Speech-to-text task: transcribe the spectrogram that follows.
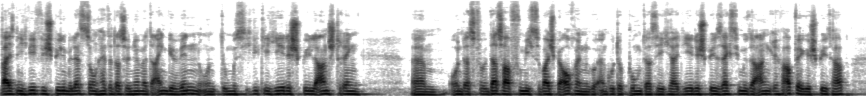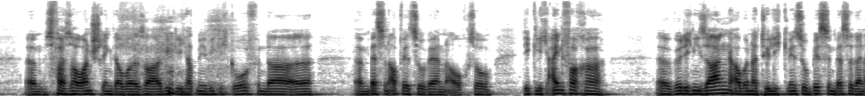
weiß nicht, wie viele Spiele Saison hätte, dass wir nur mit einem gewinnen und du musst dich wirklich jedes Spiel anstrengen. Ähm, und das, das war für mich zum Beispiel auch ein, ein guter Punkt, dass ich halt jedes Spiel 60 Minuten Angriff Abwehr gespielt habe. Ähm, es war sau anstrengend, aber es war wirklich, hat mir wirklich geholfen, da ähm, besseren Abwehr zu werden. Auch so wirklich einfacher äh, würde ich nie sagen, aber natürlich gewinnst du ein bisschen besser deinen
